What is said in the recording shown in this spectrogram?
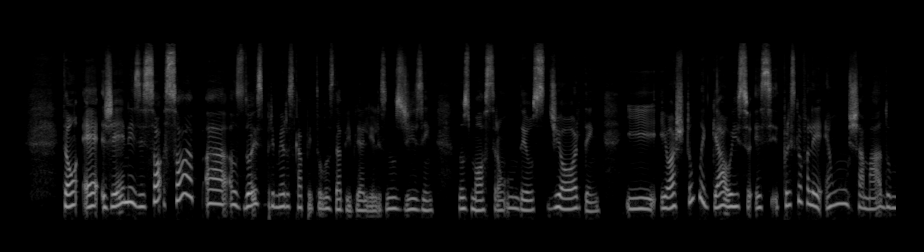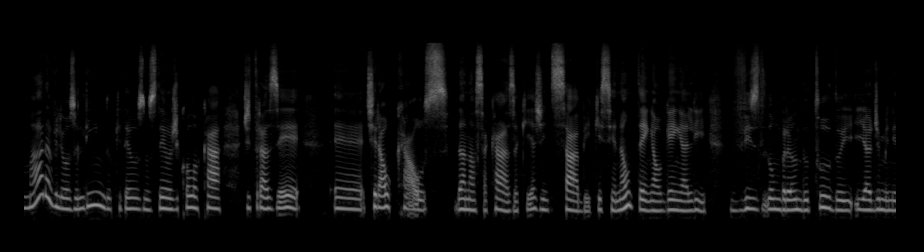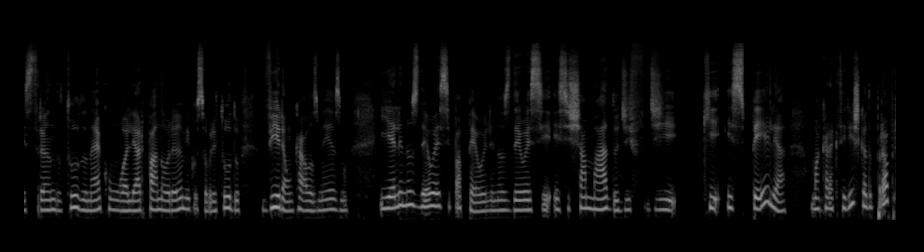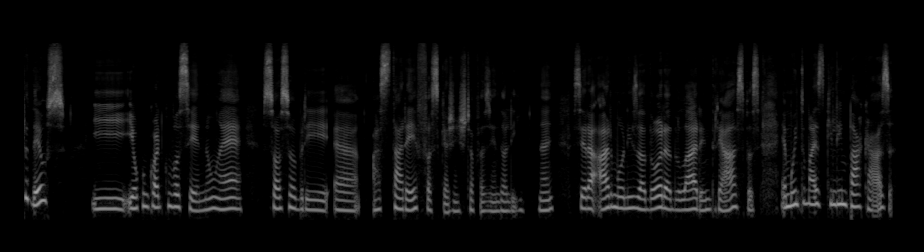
Então, é Gênesis só só a os 2 primeiros capítulos da Bíblia ali, eles nos dizem, nos mostram um Deus de ordem, e eu acho tão legal isso, esse por isso que eu falei, é um chamado maravilhoso, lindo que Deus nos deu de colocar, de trazer, eh, tirar o caos da nossa casa, que a gente sabe que se não tem alguém ali vislumbrando tudo e e administrando tudo, né, com um olhar panorâmico sobre tudo, vira um caos mesmo. E ele nos deu esse papel, ele nos deu esse esse chamado de de que espelha uma característica do próprio Deus. E e eu concordo com você, não é só sobre, eh, as tarefas que a gente está fazendo ali, né. Ser a harmonizadora do lar, entre aspas, é muito mais que limpar a casa,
